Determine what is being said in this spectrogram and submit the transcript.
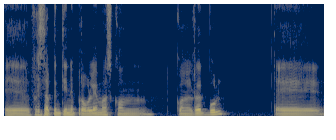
eh, Verstappen tiene problemas con, con el Red Bull. Eh,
